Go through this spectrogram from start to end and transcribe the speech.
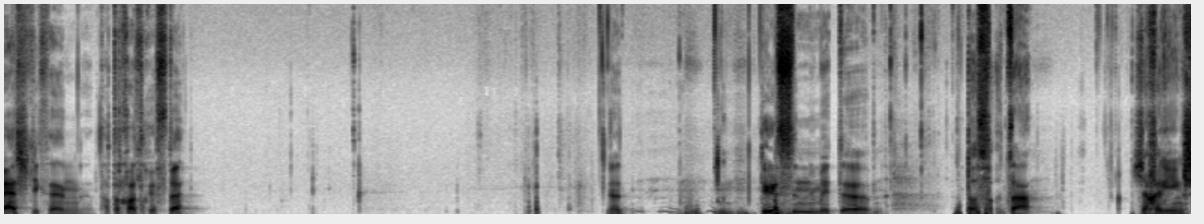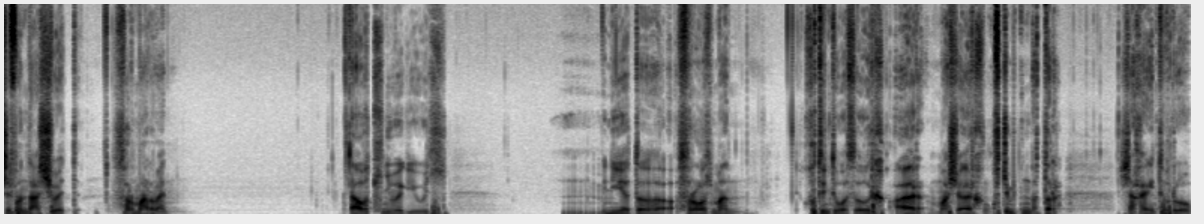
байршлыг сайн тодорхойлох ёстой. Дээрс нэмээд э, одоо за Шанхайгийн Шифан Дашвэд сурмаар байна. Давуу тал нь юу вэ гэвэл миний одоо сургууль маань хотын төвөөс ойр маш ойрхон 30 минутын дотор Шанхайгийн төв рүү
